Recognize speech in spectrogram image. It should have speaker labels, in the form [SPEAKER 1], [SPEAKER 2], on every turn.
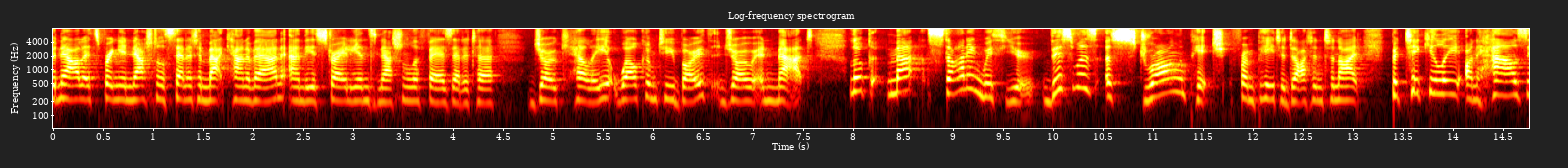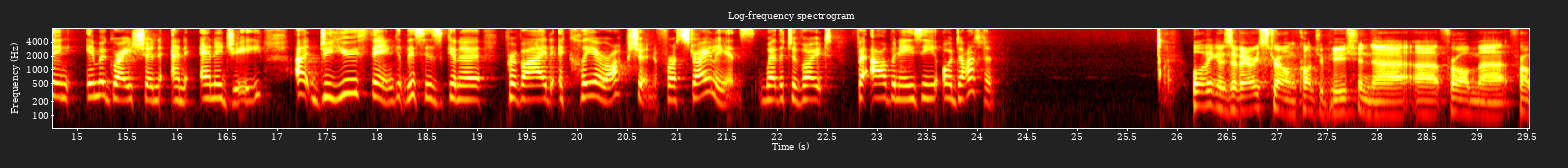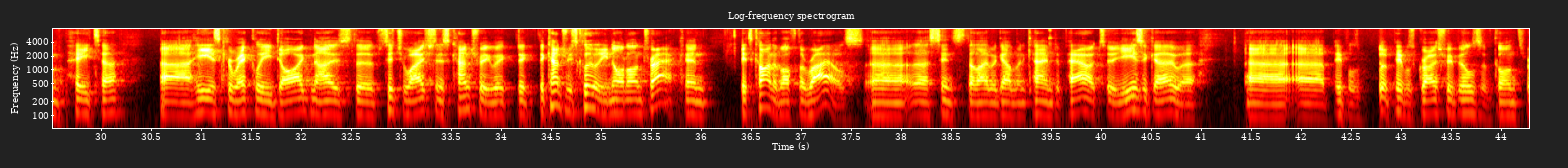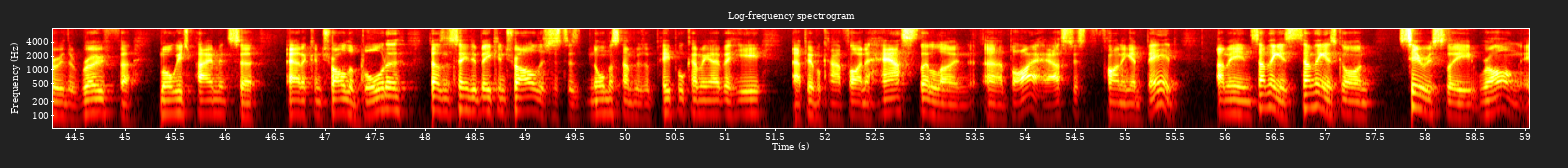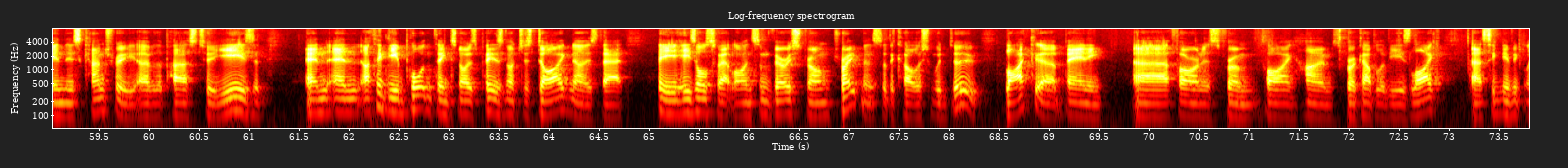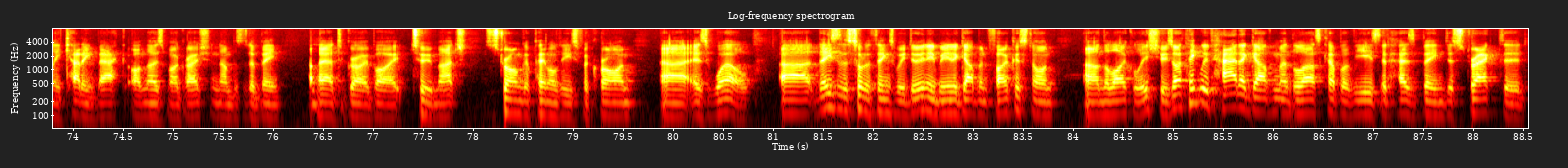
[SPEAKER 1] But now let's bring in National Senator Matt Canavan and the Australian's National Affairs Editor Joe Kelly. Welcome to you both, Joe and Matt. Look, Matt, starting with you, this was a strong pitch from Peter Dutton tonight, particularly on housing, immigration, and energy. Uh, do you think this is going to provide a clear option for Australians whether to vote for Albanese or Dutton?
[SPEAKER 2] Well, I think it was a very strong contribution uh, uh, from uh, from Peter. Uh, he has correctly diagnosed the situation in this country. The, the country's clearly not on track, and it's kind of off the rails uh, uh, since the Labor government came to power two years ago. people's people's grocery bills have gone through the roof. mortgage payments are out of control. The border doesn't seem to be controlled. There's just enormous numbers of people coming over here. people can't find a house, let alone buy a house. Just finding a bed. I mean, something is something has gone seriously wrong in this country over the past two years, and and I think the important thing to note is Peter's not just diagnosed that. He, he's also outlined some very strong treatments that the coalition would do, like uh, banning uh, foreigners from buying homes for a couple of years, like uh, significantly cutting back on those migration numbers that have been allowed to grow by too much, stronger penalties for crime uh, as well. Uh, these are the sort of things we do need. We need a government focused on on the local issues. I think we've had a government the last couple of years that has been distracted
